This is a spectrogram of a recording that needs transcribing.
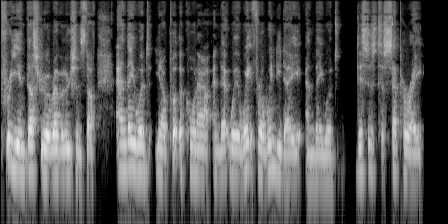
pre-industrial revolution stuff. And they would you know put the corn out and they would wait for a windy day and they would this is to separate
